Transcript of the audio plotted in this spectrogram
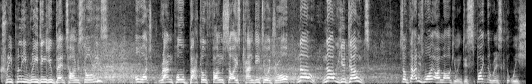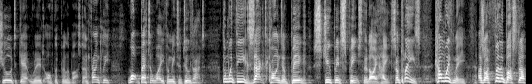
creepily reading you bedtime stories? or watch Rand Paul battle fun sized candy to a draw? No, no, you don't. So that is why I'm arguing, despite the risk, that we should get rid of the filibuster. And frankly, what better way for me to do that than with the exact kind of big, stupid speech that I hate? So please, come with me as I filibuster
